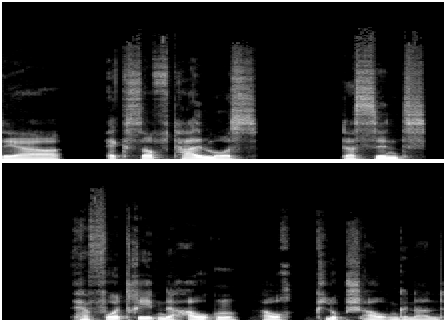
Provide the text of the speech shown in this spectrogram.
der Exophthalmus. Das sind hervortretende Augen, auch Klubschaugen genannt.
